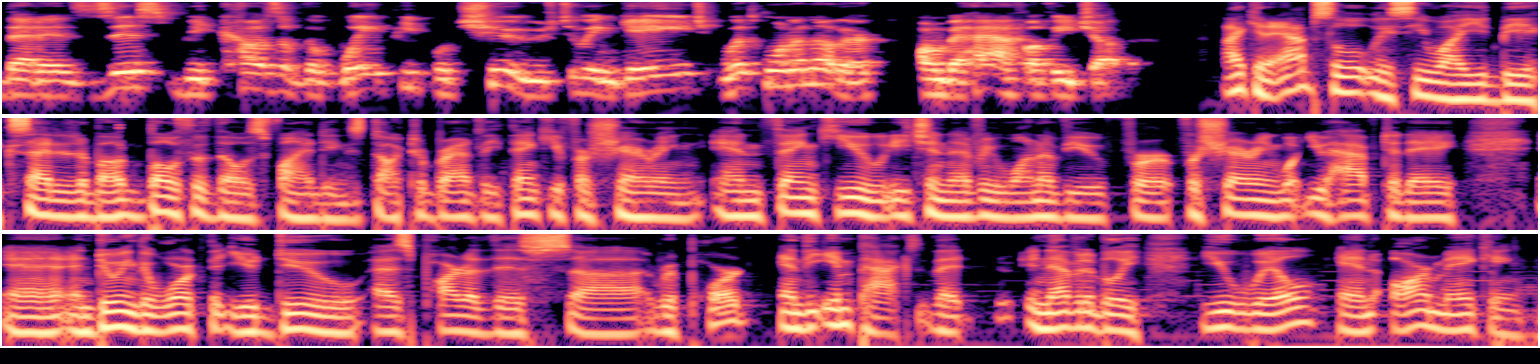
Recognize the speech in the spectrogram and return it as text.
that exists because of the way people choose to engage with one another on behalf of each other. I can absolutely see why you'd be excited about both of those findings, Dr. Bradley. Thank you for sharing. And thank you, each and every one of you, for, for sharing what you have today and, and doing the work that you do as part of this uh, report and the impact that inevitably you will and are making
